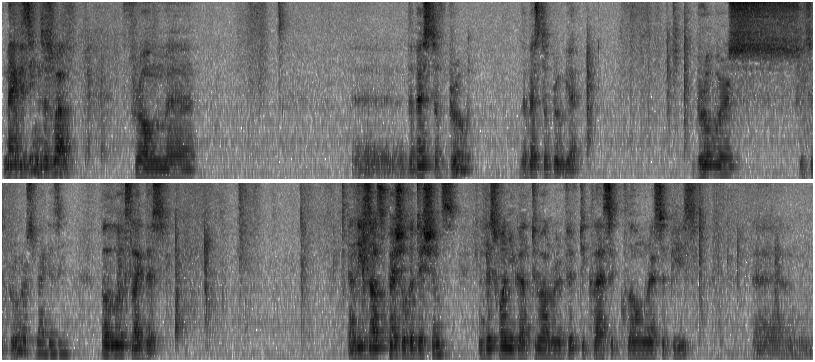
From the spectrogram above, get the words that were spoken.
magazines as well from uh, uh, the best of brew, the best of brew, yeah. Brewers, is it Brewers magazine? Well, it looks like this. And these are special editions in this one you got 250 classic clone recipes. Um,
